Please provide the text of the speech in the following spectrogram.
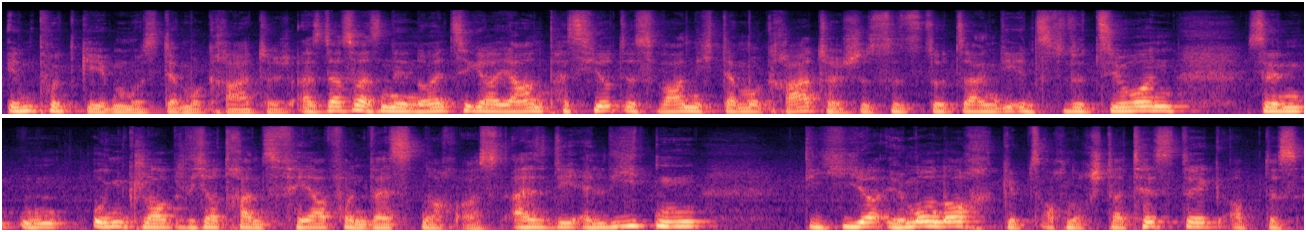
Input geben muss, demokratisch. Also das, was in den 90er Jahren passiert ist, war nicht demokratisch. Es ist sozusagen, die Institutionen sind ein unglaublicher Transfer von West nach Ost. Also die Eliten die hier immer noch, gibt es auch noch Statistik, ob das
